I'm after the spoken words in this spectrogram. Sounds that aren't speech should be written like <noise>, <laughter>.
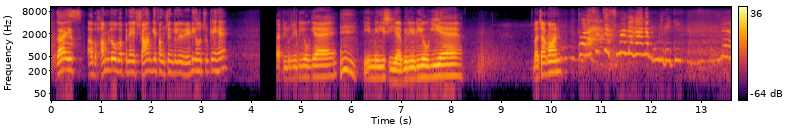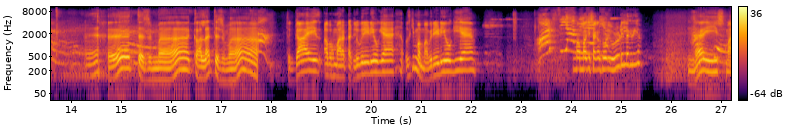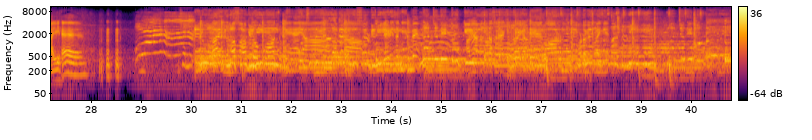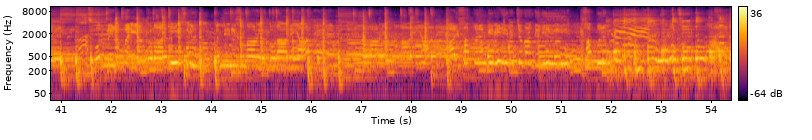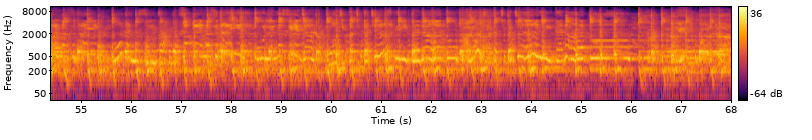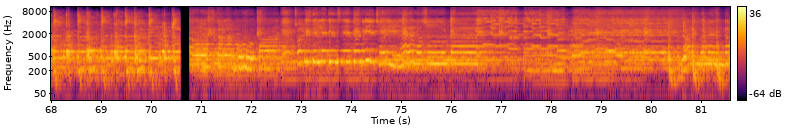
Guys अब हम लोग अपने शाम के फ़ंक्शन के लिए रेडी हो चुके हैं। टकलू रेडी हो गया है। ये मेरी सिया भी रेडी हो गई है। बचा कौन? थोड़ा सा चश्मा लगाना भूल गई थी। चश्मा काला चश्मा। तो गाइस अब हमारा टकलू भी रेडी हो गया है। उसकी मम्मा भी रेडी हो गई है। और मम्मा की शक्ल थोड़ी उड़ी लग रही है। नहीं स्माइल है। <laughs> अब हम लोग पहुंच चुके हैं यहाँ अपना लेडी संगीत पे अब यहाँ पे थोड़ा स्नैक्स एंजॉय करते हैं और फोटो खिंचवाएंगे ਹੋਰ ਮੇਰਾ ਭਰੀ ਅੱਖ ਮਾਰਦੀ ਏ ਸੜਕਾਂ ਕੱਲੀ ਨਹੀਂ ਸਮਾਨ ਉੱਤੋਂ ਲਾਦੀਆਂ ਆਲੀ ਸੱਪ ਰੰਗੀ ਰੀੜੀ ਵਿੱਚ ਵੰਗਦੀ लहंगा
